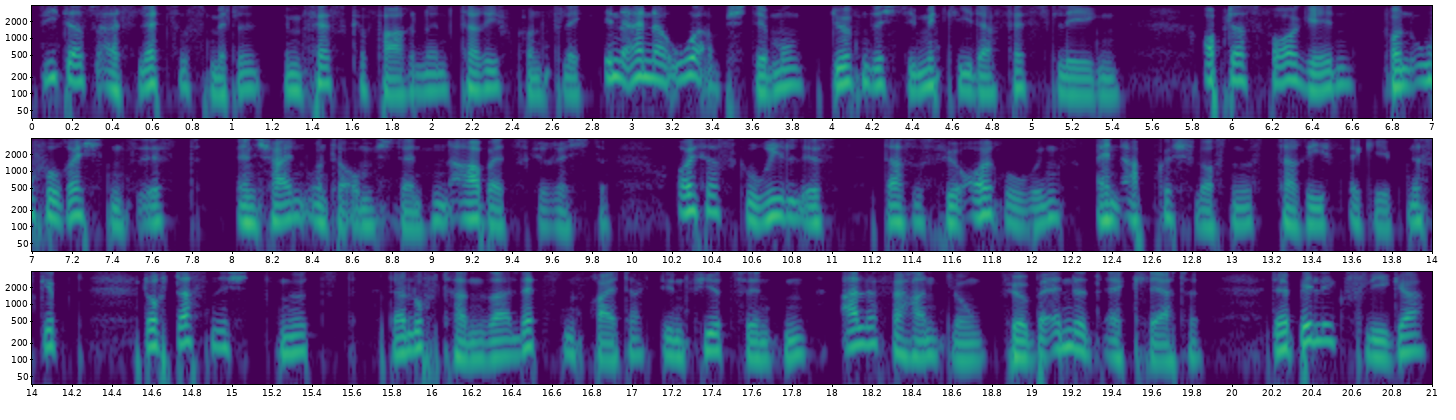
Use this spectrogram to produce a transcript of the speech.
sieht das als letztes Mittel im festgefahrenen Tarifkonflikt. In einer Urabstimmung dürfen sich die Mitglieder festlegen. Ob das Vorgehen von UFO rechtens ist, entscheiden unter Umständen Arbeitsgerichte. Äußerst skurril ist, dass es für Eurowings ein abgeschlossenes Tarifergebnis gibt, doch das nichts nützt, da Lufthansa letzten Freitag, den 14., alle Verhandlungen für beendet erklärte. Der Billigflieger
